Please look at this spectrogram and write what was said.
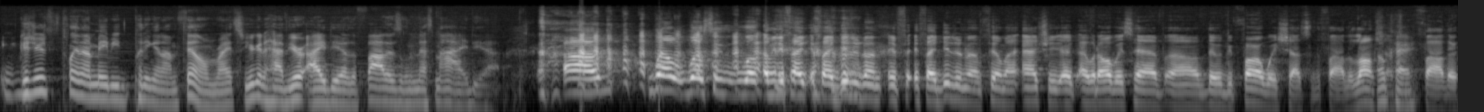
because you're planning on maybe putting it on film, right? So you're gonna have your idea of the father is gonna mess my idea up. Well, well, see, well, I mean, if I if I did it on if, if I did it on film, I actually I, I would always have uh, there would be faraway shots of the father, long shots Okay. of the father.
